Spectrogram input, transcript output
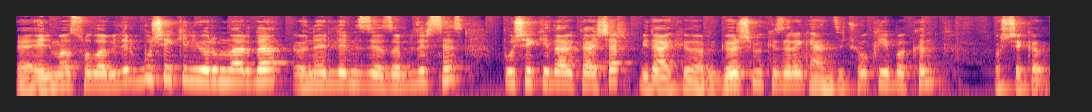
e, elmas olabilir. Bu şekilde yorumlarda önerilerinizi yazabilirsiniz. Bu şekilde arkadaşlar bir dahaki videolarda görüşmek üzere. Kendinize çok iyi bakın. Hoşçakalın.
